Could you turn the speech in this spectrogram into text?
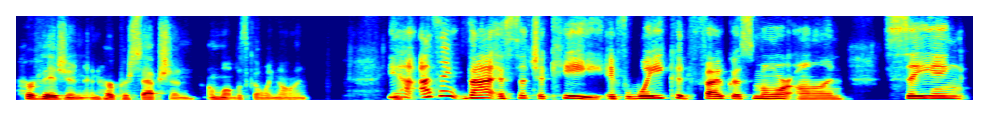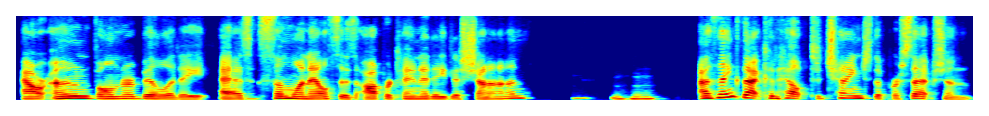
her vision and her perception on what was going on Yeah, I think that is such a key. If we could focus more on seeing our own vulnerability as someone else's opportunity to shine, Mhm. I think that could help to change the perception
